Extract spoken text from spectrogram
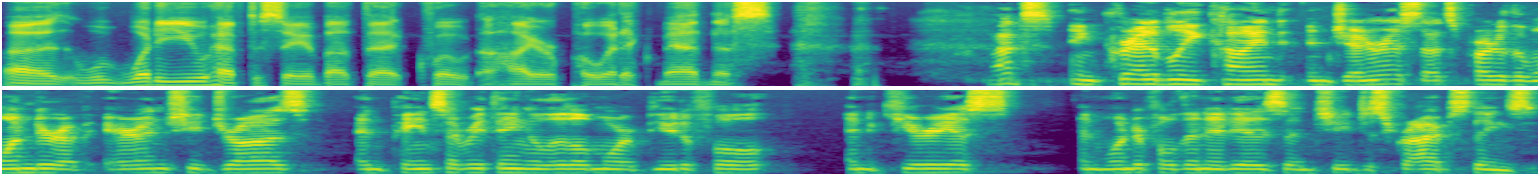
Uh, what do you have to say about that quote a higher poetic madness that's incredibly kind and generous that's part of the wonder of erin she draws and paints everything a little more beautiful and curious and wonderful than it is and she describes things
